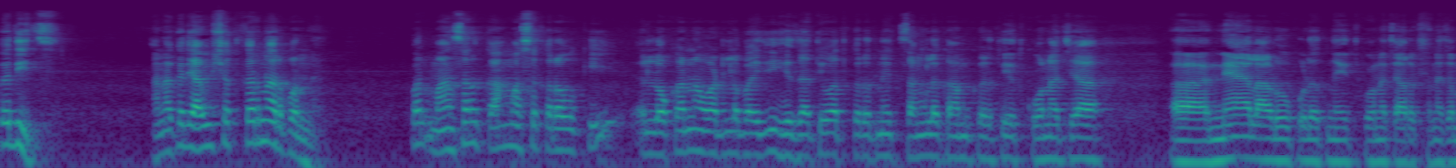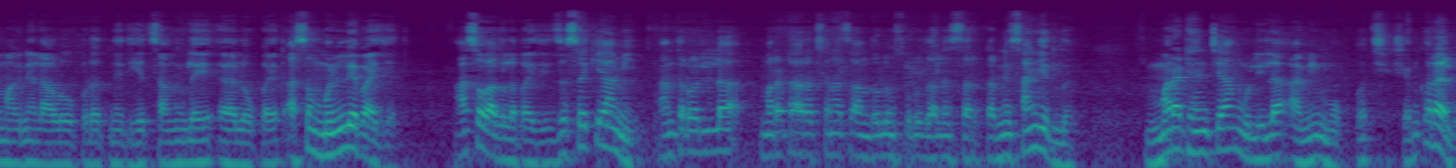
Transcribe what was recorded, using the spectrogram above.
कधीच. आणि कधी आयुष्यात करणार पण नाही. पण माणसानं काम असं करावं की लोकांना वाटलं पाहिजे हे जातीवाद करत नाहीत चांगलं काम करतात कोणाच्या न्यायाला आडवं पडत नाहीत कोणाच्या आरक्षणाच्या मागण्याला आडवं पडत नाहीत हे चांगले लोक आहेत असं म्हणले पाहिजेत. असं वागलं पाहिजे. जसं की आम्ही आंतरवालीला मराठा आरक्षणाचं आंदोलन सुरू झालं सरकारने सांगितलं मराठ्यांच्या मुलीला आम्ही मोफत शिक्षण करायला.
